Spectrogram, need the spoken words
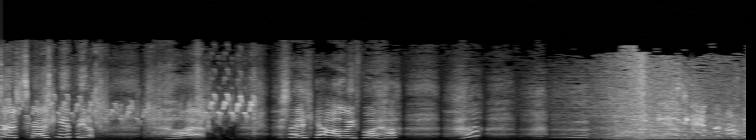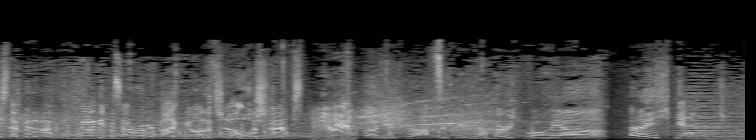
Her skirt niet niet. Zeg ja, lief voor haar. Ở điện thoại rất điểm là hơi của her. Ây, yeah.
